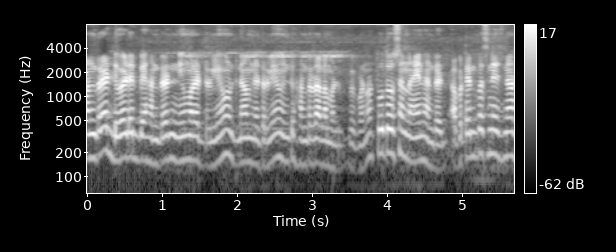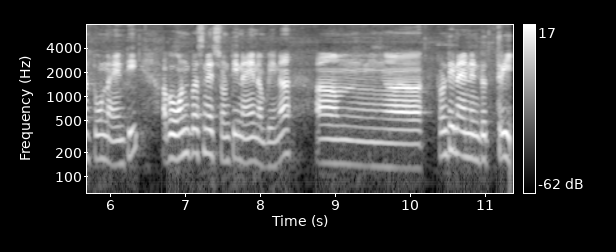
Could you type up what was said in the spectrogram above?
hundred divided by hundred நியூமரேட்டர்லையும் டினாமினேட்டர்லையும் இன்ட்டு ஹண்ட்ரடால் மல்டிப்ளை பண்ணோம். டூ தௌசண்ட் நைன் ஹண்ட்ரட் அப்போ டென் பர்சன்டேஜ்னா டூ நைன்ட்டி அப்போ ஒன் பர்சன்டேஜ் டுவெண்ட்டி நைன் அப்படின்னா டுவெண்ட்டி நைன் இன்ட்டு த்ரீ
